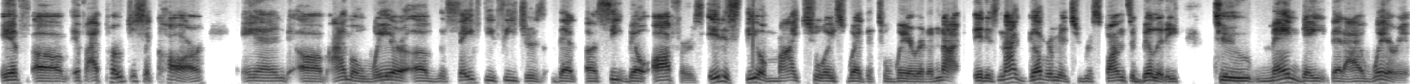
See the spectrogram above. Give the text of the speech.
If um, if I purchase a car and um, I'm aware of the safety features that a seatbelt offers, it is still my choice whether to wear it or not. It is not government's responsibility to mandate that I wear it.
